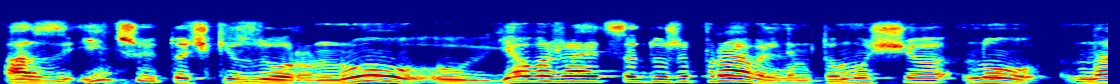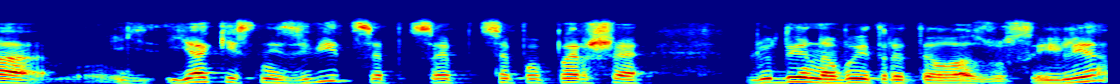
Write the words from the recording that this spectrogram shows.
А з іншої точки зору, ну я вважаю це дуже правильним, тому що ну, на якісний звіт, це, це, це по-перше, людина витратила зусилля,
